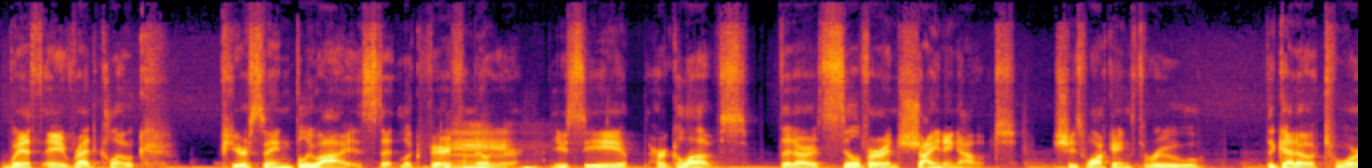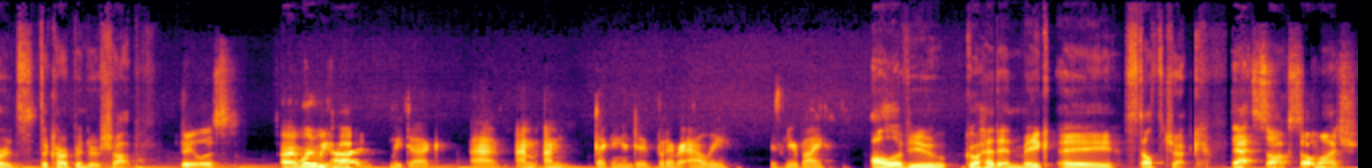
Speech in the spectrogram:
with a red cloak, piercing blue eyes that look very familiar. You see her gloves that are silver and shining out. She's walking through the ghetto towards the carpenter's shop. Shaelus. All right, where do we hide? We dug. Uh, I'm I'm ducking into whatever alley is nearby. All of you go ahead and make a stealth check. That sucks so much.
